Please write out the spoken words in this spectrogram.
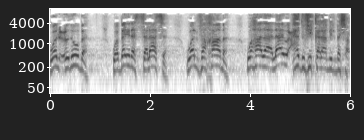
والعذوبة وبين السلاسة والفخامة وهذا لا يعهد في كلام البشر.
